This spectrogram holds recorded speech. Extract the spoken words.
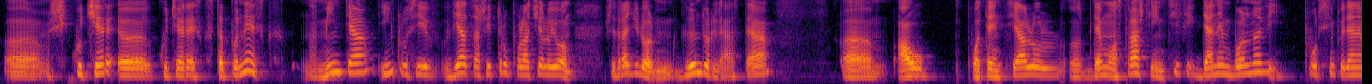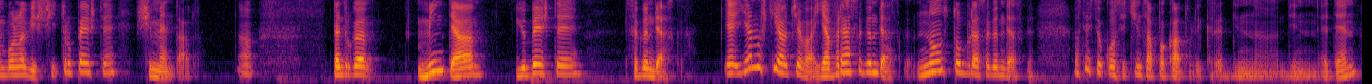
uh, și cucere, uh, cuceresc, stăpânesc mintea, inclusiv viața și trupul acelui om. Și, dragilor, gândurile astea uh, au potențialul uh, demonstrat științific de a ne îmbolnăvi. Pur și simplu de a ne îmbolnăvi și trupește și mental. Da? Pentru că mintea iubește să gândească. Ea, ea nu știe altceva, ea vrea să gândească, non-stop vrea să gândească. Asta este o consecință a păcatului, cred, din, uh, din Eden.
